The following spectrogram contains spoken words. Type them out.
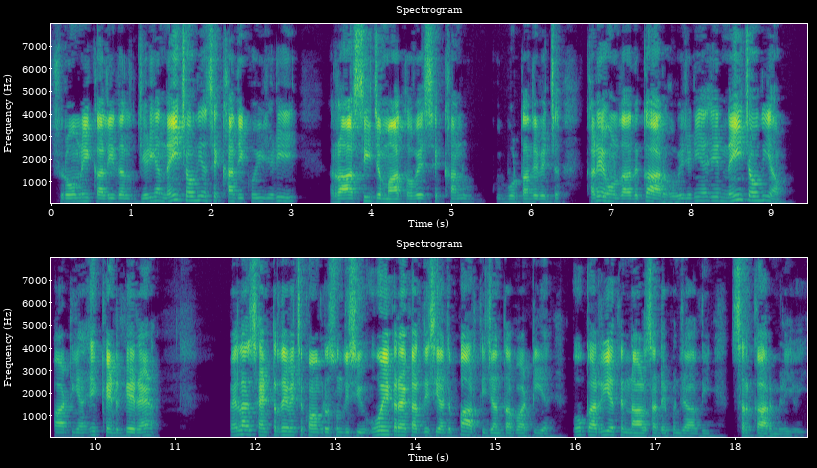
ਸ਼੍ਰੋਮਣੀ ਅਕਾਲੀ ਦਲ ਜਿਹੜੀਆਂ ਨਹੀਂ ਚਾਹੁੰਦੀਆਂ ਸਿੱਖਾਂ ਦੀ ਕੋਈ ਜਿਹੜੀ ਰਾਜਸੀ ਜਮਾਤ ਹੋਵੇ, ਸਿੱਖਾਂ ਨੂੰ ਕੋਈ ਵੋਟਾਂ ਦੇ ਵਿੱਚ ਖੜੇ ਹੋਣ ਦਾ ਅਧਿਕਾਰ ਹੋਵੇ, ਜਿਹੜੀਆਂ ਇਹ ਨਹੀਂ ਚਾਹੁੰਦੀਆਂ ਪਾਰਟੀਆਂ ਇਹ ਖਿੰਡ ਕੇ ਰਹਿਣ। ਪਹਿਲਾਂ ਸੈਂਟਰ ਦੇ ਵਿੱਚ ਕਾਂਗਰਸ ਹੁੰਦੀ ਸੀ, ਉਹ ਇਹ ਕਰਿਆ ਕਰਦੀ ਸੀ, ਅੱਜ ਭਾਰਤੀ ਜਨਤਾ ਪਾਰਟੀ ਹੈ, ਉਹ ਕਰ ਰਹੀ ਹੈ ਤੇ ਨਾਲ ਸਾਡੇ ਪੰਜਾਬ ਦੀ ਸਰਕਾਰ ਮਿਲੀ ਹੋਈ।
